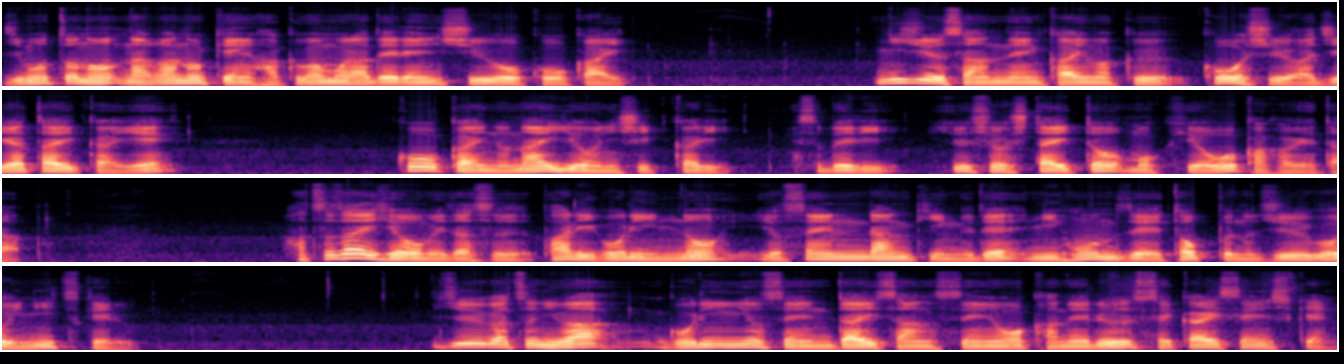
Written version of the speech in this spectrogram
地元の長野県白馬村で練習を公開。23年開幕杭州アジア大会へ後悔のないようにしっかり滑り優勝したいと目標を掲げた。初代表を目指すパリ五輪の予選ランキングで日本勢トップの15位につける。10月には五輪予選第3戦を兼ねる世界選手権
